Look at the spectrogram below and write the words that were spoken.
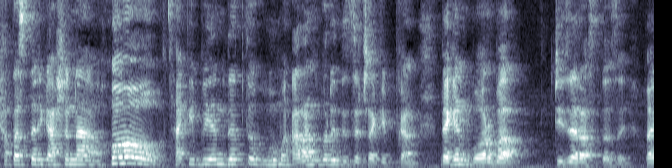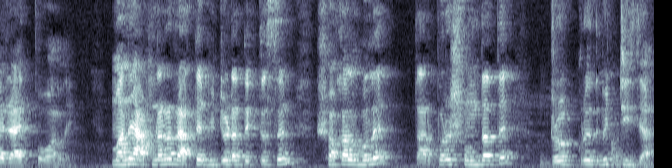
সাতাশ তারিখ আসে না। ও সাকিব বিয়ানদের তো ঘুম হারাম করে দিচ্ছে সাকিব খান। দেখেন বরবাদ টিজার আসতেছে। ভাই, রাত পোয়ালে। মানে আপনারা রাতে ভিডিওটা দেখতেছেন, সকাল হলে, তারপরে সন্ধ্যাতে ড্রপ করে দেবে টিজার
